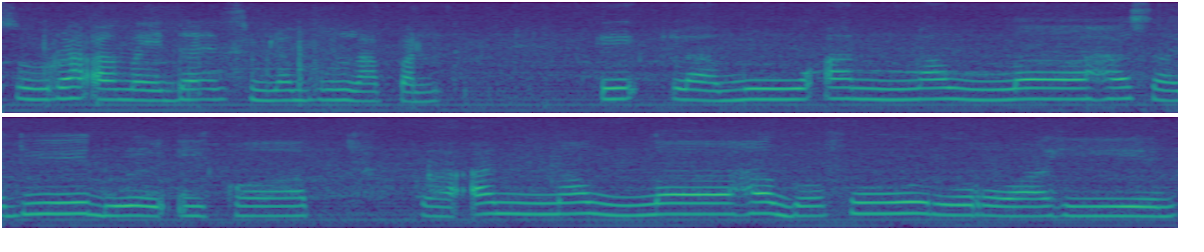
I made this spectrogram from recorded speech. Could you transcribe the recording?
Surah Al-Maidah ayat 98 I'lamu annallaha sadidul iqab wa annallaha ghafurur rahim.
